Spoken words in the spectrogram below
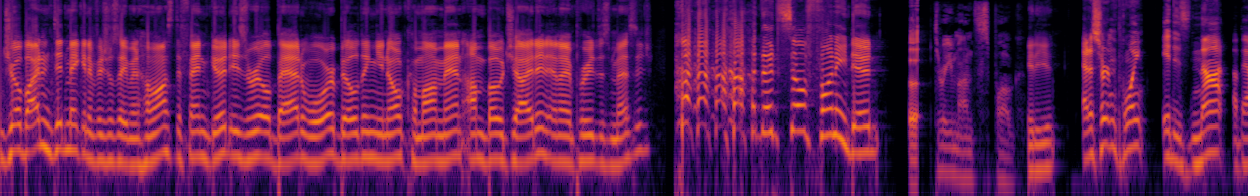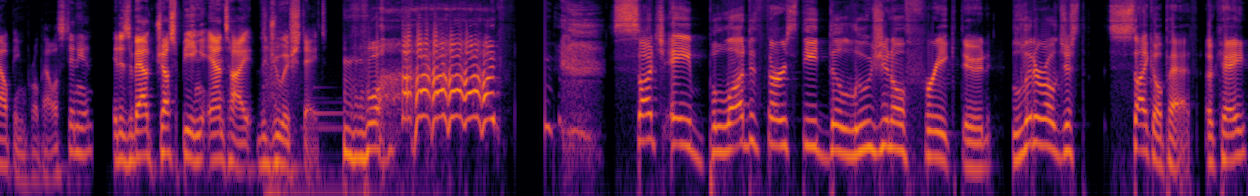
Joe Biden did make an official statement. Hamas defend good, Israel bad, war building. You know, come on, man. I'm Bo Jiden, and I approve this message. That's so funny, dude. Three months, Pog. Idiot. at a certain point, it is not about being pro Palestinian. It is about just being anti the Jewish state. What? Such a bloodthirsty, delusional freak, dude. Literal, just psychopath, okay?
